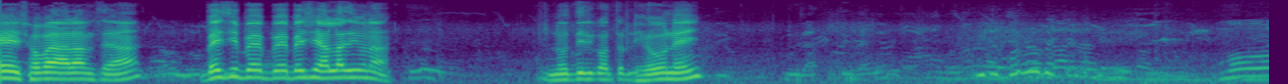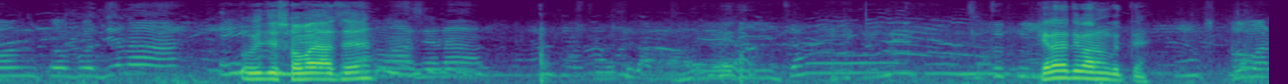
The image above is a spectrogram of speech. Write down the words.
এই সবাই আরামসে হ্যাঁ? বেশি বেশি হাল্লা দিও না। নদীর কত ঢেউ নেই। ওই যে সবাই আছে। কেরা জাতি বারণ করতে? তোমার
